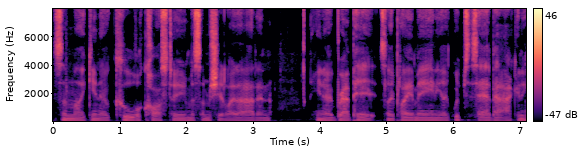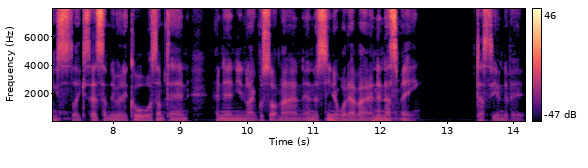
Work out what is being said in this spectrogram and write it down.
some like you know cool costume or some shit like that and you know Brad Pitt's like playing me and he like whips his hair back and he's like says something really cool or something and then you know like what's up man and it's you know whatever and then that's me that's the end of it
